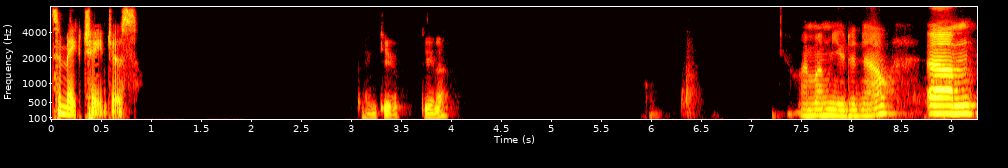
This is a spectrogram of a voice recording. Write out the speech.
to make changes. Thank you. Dina? I'm unmuted now. Um,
